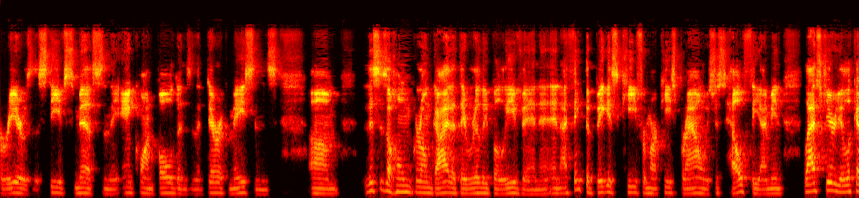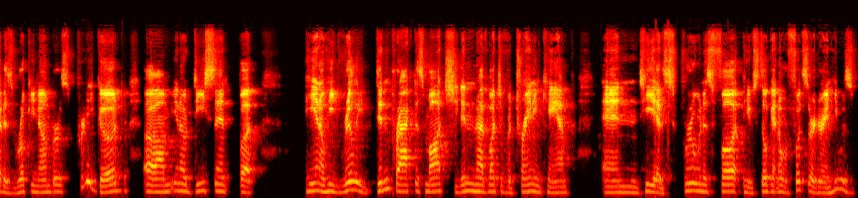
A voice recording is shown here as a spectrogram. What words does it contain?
careers the Steve Smiths and the Anquan Boldins and the Derrick Masons. Um, this is a homegrown guy that they really believe in. And, I think the biggest key for Marquise Brown was just healthy. I mean, last year you look at his rookie numbers, pretty good, um, you know, decent, but he, you know, he really didn't practice much. He didn't have much of a training camp and he had a screw in his foot. He was still getting over foot surgery and he was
